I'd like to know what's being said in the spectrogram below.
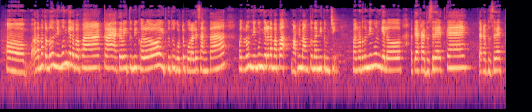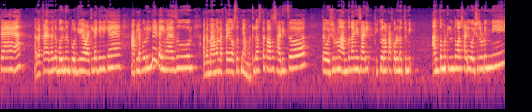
आता मग थोडं निघून गेलं बापा. काय आता बाई तुम्ही खरं? इतकं तू गोष्ट पोराला सांगता? मग थोडं निघून गेलं ना बापा. माफी मागतो ना मी तुमची. मला थोडं निघून गेलो. त्या काय दुसऱ्या आहेत काय? त्या काय दुसऱ्या आहेत काय? हा? आता काय झालं? बहिण पोरगी वाटल्या गेली काय? आपल्या पोरीला टाईम आहे अजून. आता माझ्या मला काही असत नाही. म्हटलं असतं का असं साडीचं? त्या वैशिरून आणतो ना मी साडी. फिकर नका करू ना तुम्ही? आणतो म्हटलं ना तुम्हाला साडी वैशी सोडून मी.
